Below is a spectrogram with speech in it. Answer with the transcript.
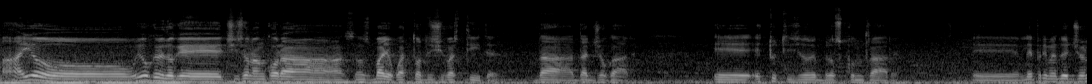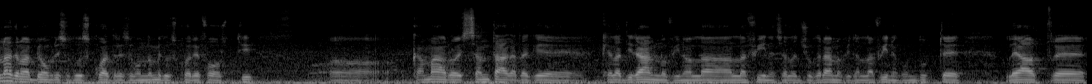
Ma io, io, credo che ci sono ancora, se non sbaglio, 14 partite da, da giocare e, e, tutti si dovrebbero scontrare. E le prime due giornate noi abbiamo preso due squadre, secondo me, due squadre forti. Uh, Camaro e Sant'Agata che, che, la diranno fino alla, alla, fine, se la giocheranno fino alla fine con tutte le altre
